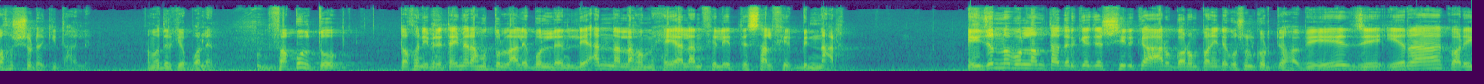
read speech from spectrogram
রহস্যটা কি তাহলে? আমাদেরকে বলেন। ফাকুল তো তখন ইবনে তাইমা রহমতুল্লাহ আলী বললেন লে আন্নাল্লাহম আলান ফিল ইত্তেসাল বিন্নার। এই জন্য বললাম তাদেরকে যে সিরকা আর গরম পানিতে গোসল করতে হবে, যে এরা করে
